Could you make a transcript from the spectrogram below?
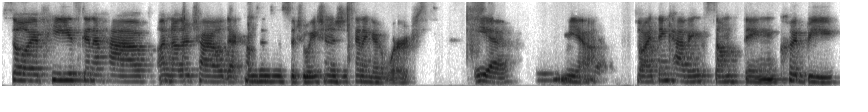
So if he's gonna have another child that comes into the situation, it's just gonna get worse. Yeah. Yeah. So I think having something could be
